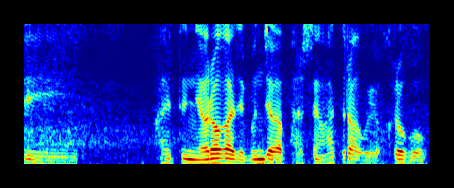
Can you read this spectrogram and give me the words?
이 하여튼 여러 가지 문제가 발생하더라고요. 그리고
